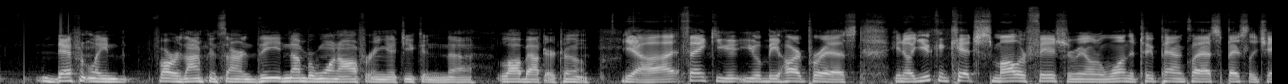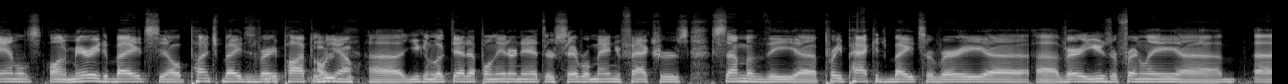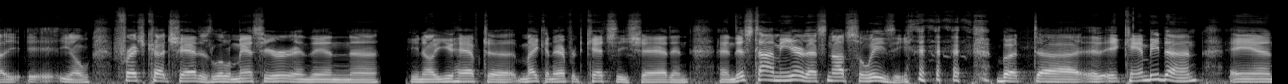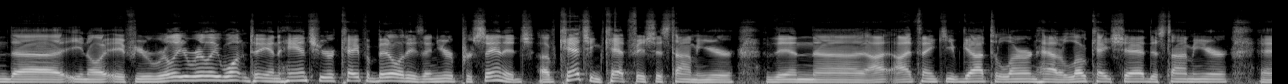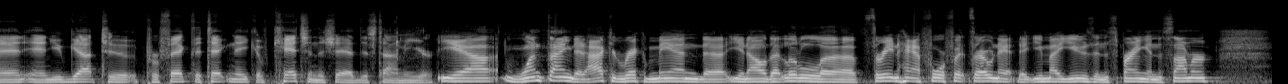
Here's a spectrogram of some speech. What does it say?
definitely, as far as I'm concerned, the number one offering that you can uh, lob out there to them. Yeah, I think you you'll be hard pressed. You know, you can catch smaller fish, you know, in a one to two pound class, especially channels, on a myriad of baits. You know, punch bait is very popular. Oh, yeah. Uh, you can look that up on the internet. There's several manufacturers. Some of the uh, prepackaged baits are very uh, uh, very user friendly. Uh, uh, you know, fresh cut shad is a little messier, and then. Uh, you know, you have to make an effort to catch these shad, and, and this time of year, that's not so easy. but uh, it, can be done, and uh, you know, if you're really, really wanting to enhance your capabilities and your percentage of catching catfish this time of year, then uh, I, I think you've got to learn how to locate shad this time of year, and and you've got to perfect the technique of catching the shad this time of year. Yeah, one thing that I could recommend, uh, you know, that little uh, three and a half, four foot throw net that you may use in the spring and the summer.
